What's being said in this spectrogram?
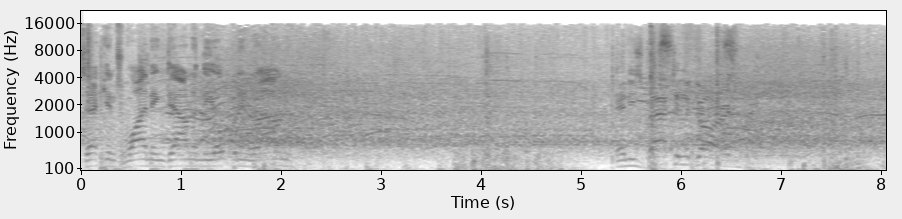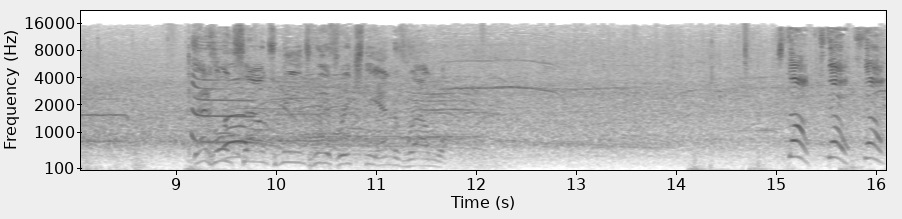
Seconds winding down in the opening round. And he's back in the guard. That horn sounds means we have reached the end of round one. Stop, stop, stop.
